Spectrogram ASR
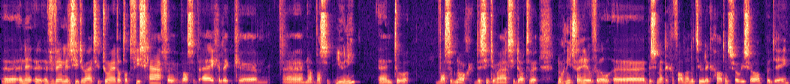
een, een, vervelende situatie. Toen wij dat advies gaven, was het eigenlijk uh, was het juni. En toen was het nog de situatie dat we nog niet zo heel veel besmette gevallen natuurlijk hadden, sowieso, punt 1.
